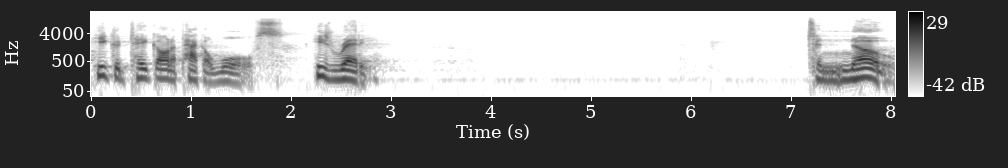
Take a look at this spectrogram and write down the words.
he could take on a pack of wolves. He's ready. To know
